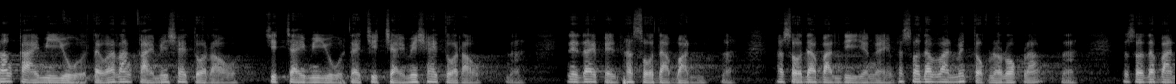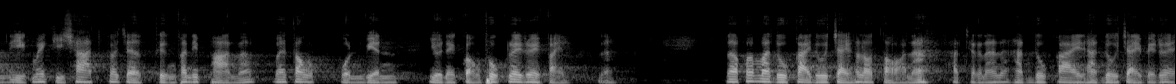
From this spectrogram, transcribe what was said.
ร่างกายมีอยู่ แต่ว่าร่างกายไม่ใช่ตัวเรา จิตใจมีอยู่ แต่จิตใจไม่ใช่ตัวเรานะนี่ได้เป็นพระโสดาบันนะ ระโสดาบันดียังไง พระโสดาบันไม่ตกนรกแล้วนะพระโสดาบันอีกไม่กี่ชาติก็จะถึงพระนิพพานแล้วไม่ต้องวนเวียนอยู่ในกองทุกข์เรื่อยๆไปนะเราก็มาดูกายดูใจของเราต่อนะถัดจากนั้นนะหัดดูกายหัดดูใจไปเรื่อย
